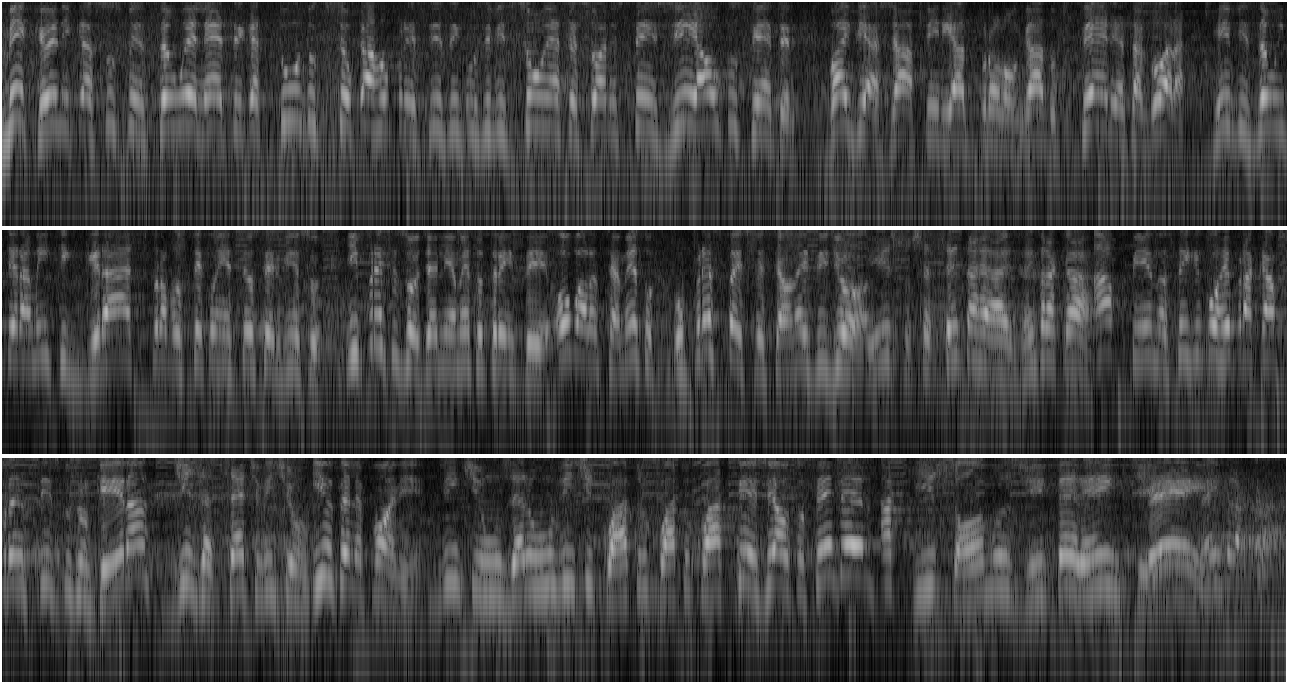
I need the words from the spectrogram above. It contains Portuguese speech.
Mecânica, suspensão, elétrica, tudo que seu carro precisa, inclusive som e acessórios TG Auto Center. Vai viajar, feriado prolongado, férias agora, revisão inteiramente grátis para você conhecer o serviço. E precisou de alinhamento 3D ou balanceamento, o preço está especial, né, Isidio? Isso, 60 reais. Vem para cá. Apenas tem que correr para cá, Francisco Junqueira. 1721. E o telefone? 2101 2444. TG Auto Center. Aqui somos diferentes. Vem. Vem para cá.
